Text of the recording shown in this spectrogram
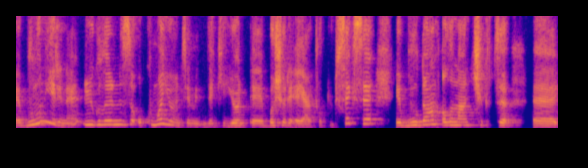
E, bunun yerine duygularınızı okuma yöntemindeki yön, e, başarı eğer çok yüksekse ve buradan alınan çıktı e,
